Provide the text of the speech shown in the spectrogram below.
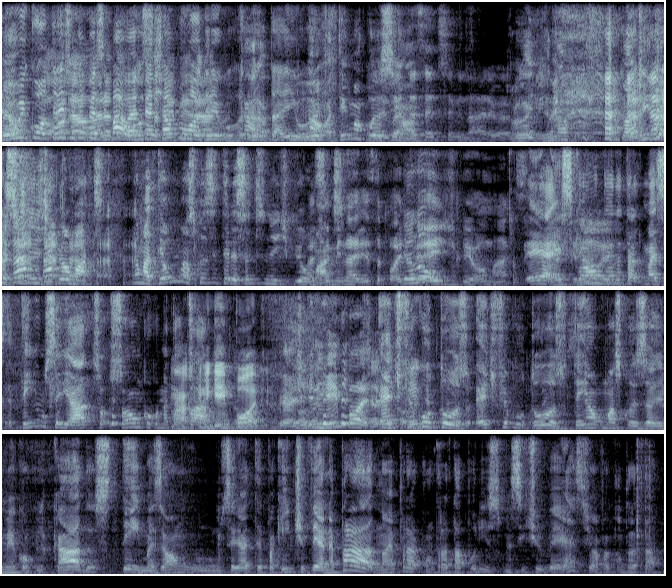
Eu encontrei isso aqui eu pensei, vai fechar pro Rodrigo. O. Rodrigo tá aí hoje. Não, mas tem uma coisa assim, vai ó. até sair do seminário agora. Não, Claudinho interessante no HBO Max. Não, mas tem algumas coisas interessantes no HBO Mas Max. seminarista pode Eu não- ver HBO Max. É, esse que é Não, um é. detalhe. Mas tem um seriado, só, só um Não, comentário acho que claro. ninguém pode. Eu acho que ninguém pode. É dificultoso, é dificultoso. Tem algumas coisas ali meio complicadas? Tem, mas é um, um seriado pra quem tiver, não é pra, não é pra contratar por isso, mas se tiver, se já vai contratar.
